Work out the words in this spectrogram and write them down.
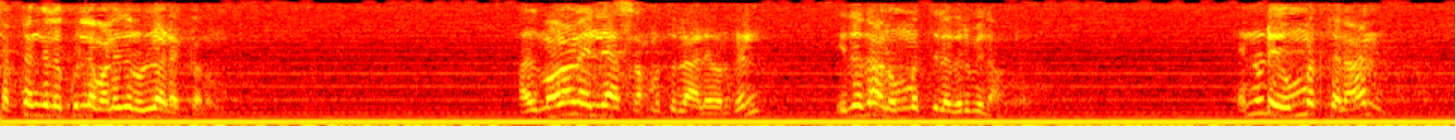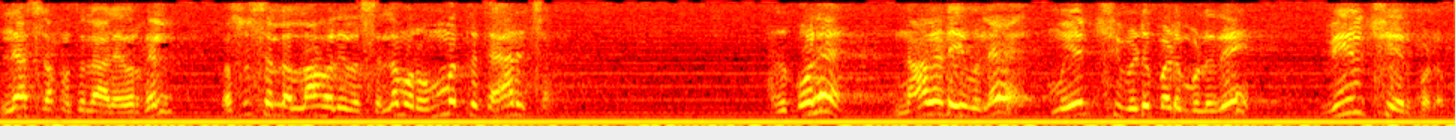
சட்டங்களுக்குள்ள மனிதன் உள்ளடக்கணும். அது மௌலான இல்லையா ரஹமத்துல்லா அலைவர்கள் இதுதான் உம்மத்துல விரும்பினாங்க. என்னுடைய உம்மத்தை நான் இல்லாஸ் ரஹமத்துல்லா அவர்கள் ரசூசல்லாஹ் அலி வசல்லம் ஒரு உம்மத்தை தயாரிச்சாங்க. அது போல நாளடைவுல முயற்சி விடுபடும் பொழுது வீழ்ச்சி ஏற்படும்.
